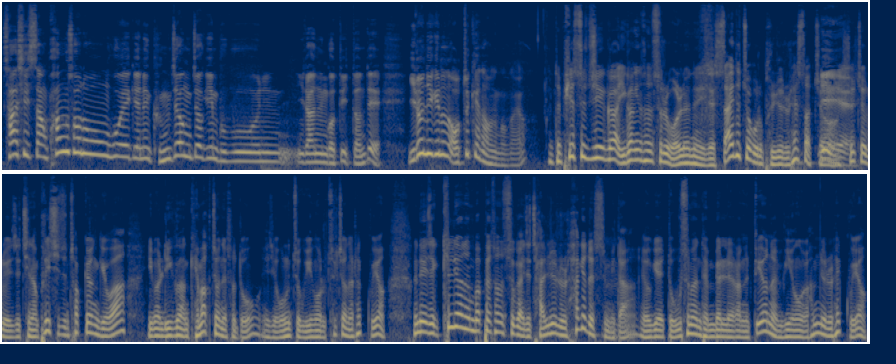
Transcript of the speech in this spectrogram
사실상 황선홍호에게는 긍정적인 부분이라는 것도 있던데 이런 얘기는 어떻게 나오는 건가요? 일단 PSG가 이강인 선수를 원래는 이제 사이드 쪽으로 분류를 했었죠. 예, 예. 실제로 이제 지난 프리시즌 첫 경기와 이번 리그앙 개막전에서도 이제 오른쪽 윙어로 출전을 했고요. 근데 이제 킬리언 은바페 선수가 이제 잔류를 하게 됐습니다. 음. 여기에 또 우스만 덴벨레라는 뛰어난 윙어가 합류를 했고요.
